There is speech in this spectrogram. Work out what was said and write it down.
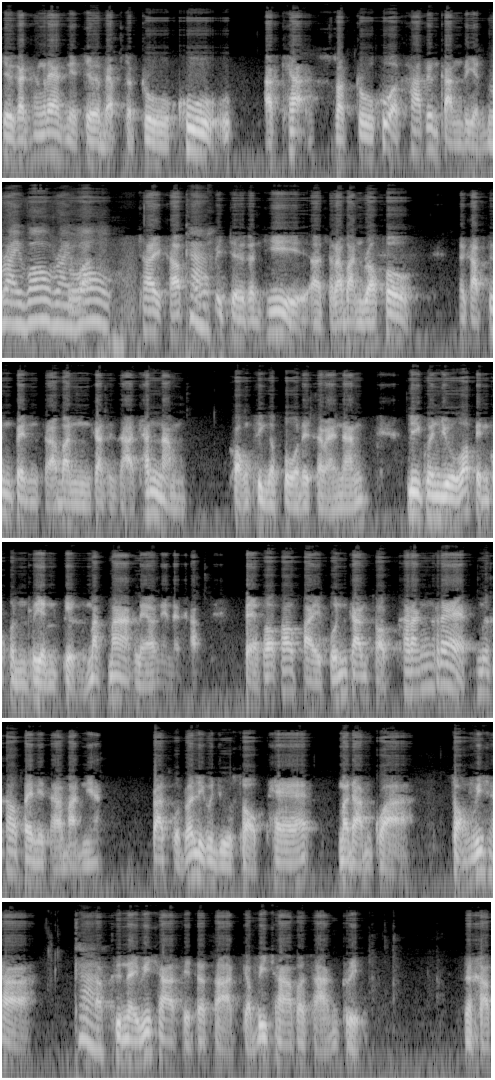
เจอกันครั้งแรกเนี่ยเจอแบบศัตรูคู่อาฆาตศัตรูคู่อาฆาตเรื่องการเรียนด้วย rival rival ใช่ครับค่ะเขาไปเจอกันที่เอ่อสถาบันรอฟเฟลนะครับ ซึ่งเป็นสถาบันการศึกษาชั้นนำของสิงคโปร์ในสมัยนั้นลีกวนยูว่าเป็นคนเรียนเก่งมาก ๆแล้วเนี่ยนะครับ แต่พอเข้าไปผลการสอบครั้งแรกเมื่อเข้าไปในสถาบันเนี้ยปรากฏว่าลีกวนยูสอบแพ้มาดามกว่าสองวิชาค่ะ นะครับคือในวิชาเศรษฐศาสตร์กับวิชาภาษาอังกฤษนะครับ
